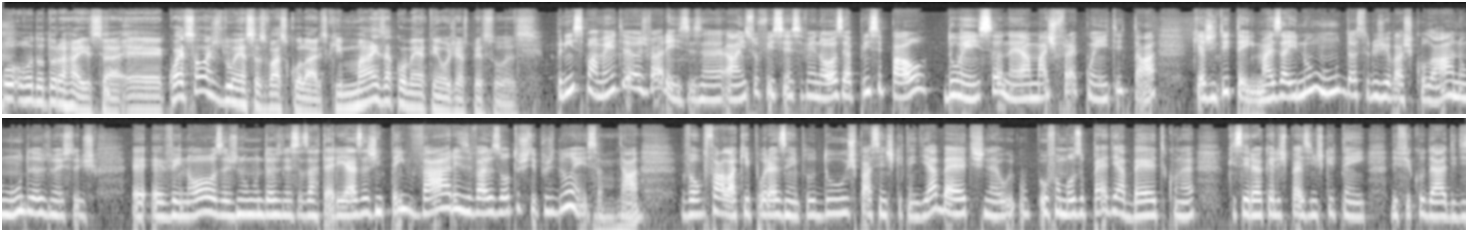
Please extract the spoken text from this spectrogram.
Ô, ô doutora Raíssa, é, quais são as doenças vasculares que mais acometem hoje as pessoas? Principalmente as varizes, né? A insuficiência venosa é a principal doença, né? A mais frequente, tá? Que a gente tem. Mas aí no mundo da cirurgia vascular, no mundo das doenças é, é, venosas, no mundo das doenças arteriais, a gente tem vários e vários outros tipos de doença, uhum. tá? Vamos falar aqui, por exemplo, dos pacientes que têm diabetes, né? O, o, famoso pé diabético, né? Que seriam aqueles pezinhos que têm dificuldade de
